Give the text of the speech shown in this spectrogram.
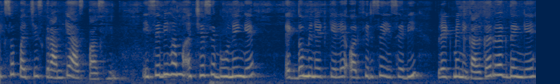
125 ग्राम के आसपास ही। इसे भी हम अच्छे से भूनेंगे एक दो मिनट के लिए और फिर से इसे भी प्लेट में निकाल कर रख देंगे।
